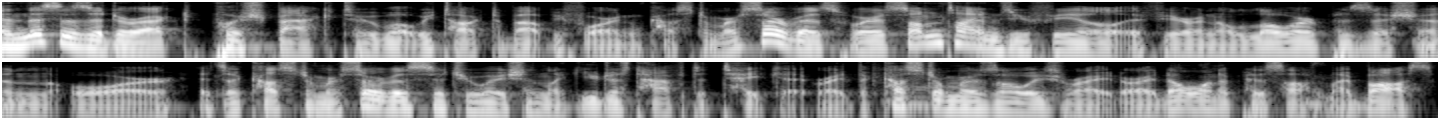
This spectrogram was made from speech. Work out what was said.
And this is a direct pushback to what we talked about before in customer service, where sometimes you feel if you're in a lower position or it's a customer service situation, like you just have to take it, right? The customer is always right, or I don't want to piss off my boss.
